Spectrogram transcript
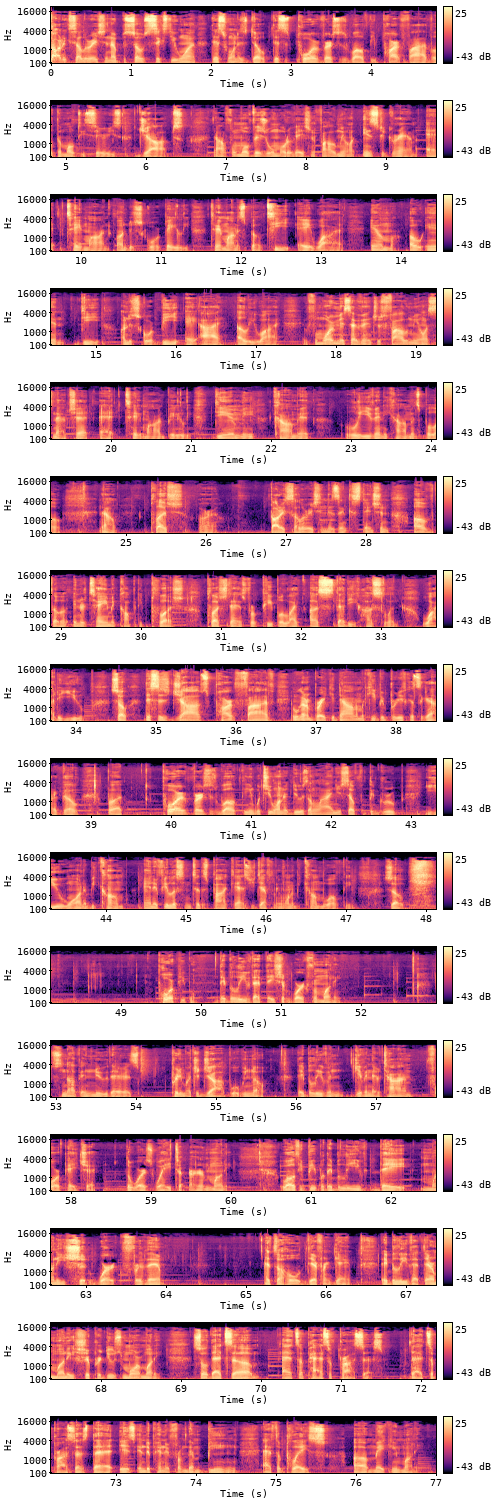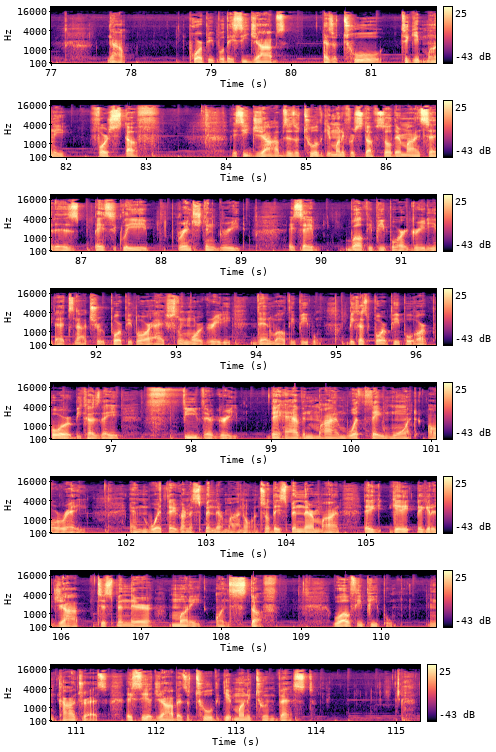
Thought Acceleration episode 61. This one is dope. This is Poor versus Wealthy, part 5 of the multi series Jobs. Now, for more visual motivation, follow me on Instagram at Taymond underscore Bailey. Taymond is spelled T A Y M O N D underscore B A I L E Y. And for more misadventures, follow me on Snapchat at Taymond Bailey. DM me, comment, leave any comments below. Now, plush or Thought Acceleration is an extension of the entertainment company Plush. Plush stands for People Like Us Steady Hustling. Why do you? So, this is Jobs Part 5, and we're going to break it down. I'm going to keep it brief because I got to go. But poor versus wealthy, what you want to do is align yourself with the group you want to become. And if you're listening to this podcast, you definitely want to become wealthy. So, poor people, they believe that they should work for money. It's nothing new there. It's pretty much a job, what we know. They believe in giving their time for a paycheck, the worst way to earn money. Wealthy people, they believe they money should work for them. It's a whole different game. They believe that their money should produce more money. So that's a that's a passive process. That's a process that is independent from them being at the place uh, making money. Now, poor people they see jobs as a tool to get money for stuff they see jobs as a tool to get money for stuff. So their mindset is basically wrenched in greed. They say wealthy people are greedy. That's not true. Poor people are actually more greedy than wealthy people because poor people are poor because they feed their greed. They have in mind what they want already and what they're going to spend their mind on. So they spend their mind, they get they get a job to spend their money on stuff. Wealthy people in contrast, they see a job as a tool to get money to invest.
